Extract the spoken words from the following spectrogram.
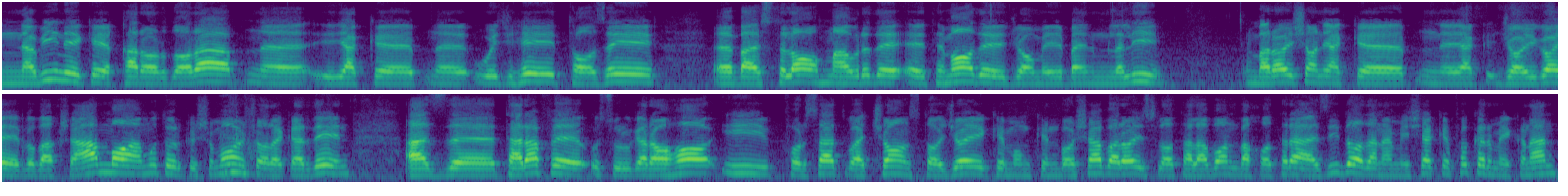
نوینی که قرار داره یک وجهه تازه به اصطلاح مورد اعتماد جامعه بین المللی برایشان یک یک جایگاه ببخشه. اما همونطور که شما اشاره کردین از طرف اصولگراها این فرصت و چانس تا جایی که ممکن باشه برای اصلاح طلبان به خاطر ازی دادن همیشه که فکر می‌کنن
